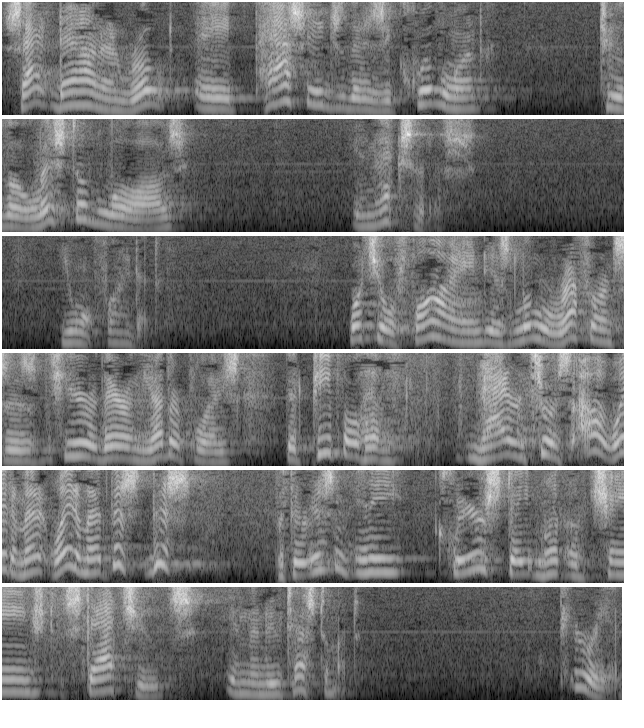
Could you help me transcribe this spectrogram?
sat down and wrote a passage that is equivalent to the list of laws in Exodus. You won't find it. What you'll find is little references here, there, and the other place that people have nattered through said, oh, wait a minute, wait a minute, this, this. But there isn't any clear statement of changed statutes in the New Testament. Period.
